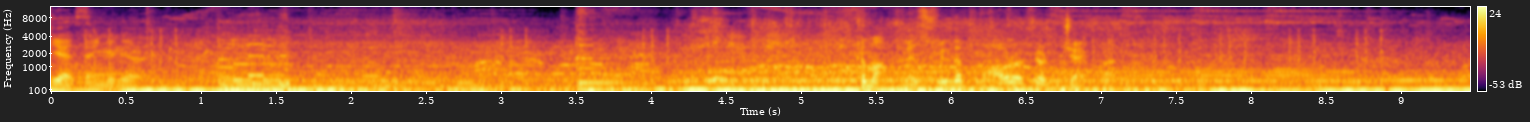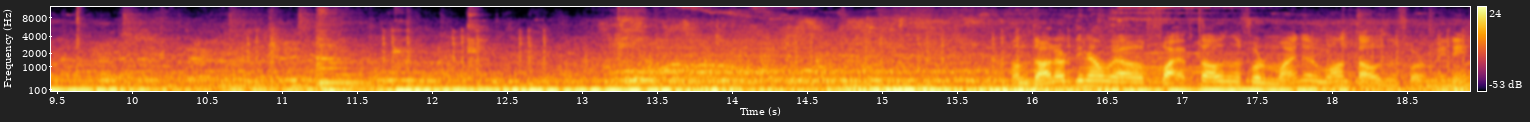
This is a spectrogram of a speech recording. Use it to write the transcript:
Yeah, thank you, dear. Come on, let's feel the power of your jackpot. Dollar denom we have 5000 for minor, 1000 for mini.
